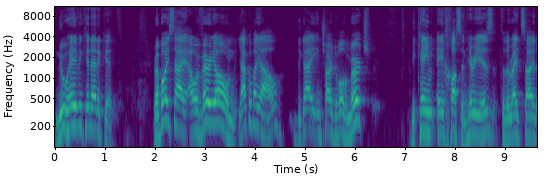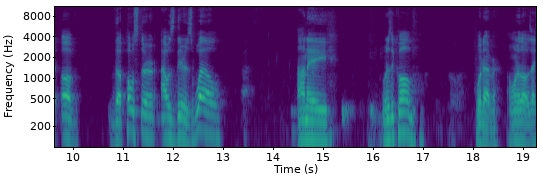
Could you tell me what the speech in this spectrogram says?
New Haven, Connecticut. Rabbi Isai, our very own Yaakov Ayal, the guy in charge of all the merch, became a chassan. Here he is to the right side of the poster. I was there as well on a, what is it called? Whatever. On one of those. I,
